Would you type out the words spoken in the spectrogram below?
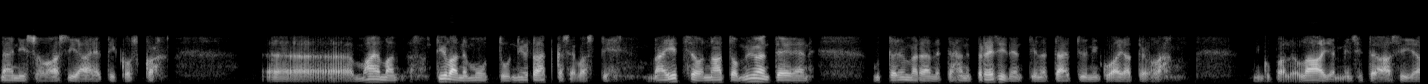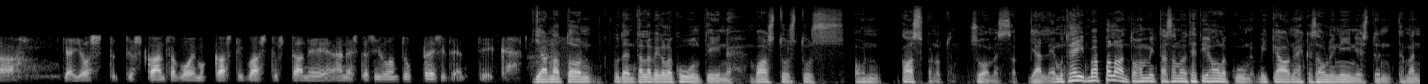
näin iso asiaa heti, koska maailman tilanne muuttuu niin ratkaisevasti. Mä itse olen NATO-myönteinen, mutta ymmärrän, että hänen presidenttinä täytyy niin kuin ajatella niin kuin paljon laajemmin sitä asiaa. Ja jos, jos kansa voimakkaasti vastustaa, niin ei hänestä silloin tule presidenttiikään. Ja Naton, kuten tällä viikolla kuultiin, vastustus on kasvanut Suomessa jälleen. Mutta hei, mä palaan tuohon, mitä sanoit heti alkuun, mikä on ehkä Sauli Niinistön tämän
